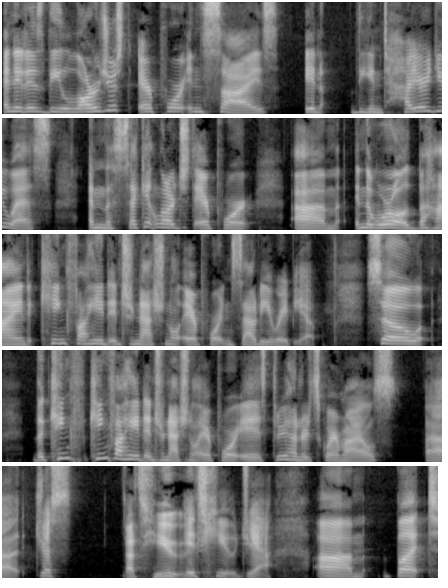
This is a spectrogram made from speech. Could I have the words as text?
and it is the largest airport in size in the entire US and the second largest airport um, in the world behind King Fahd International Airport in Saudi Arabia. So the King King Fahd International Airport is 300 square miles. Uh, just That's huge. it's huge, yeah. Um, but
